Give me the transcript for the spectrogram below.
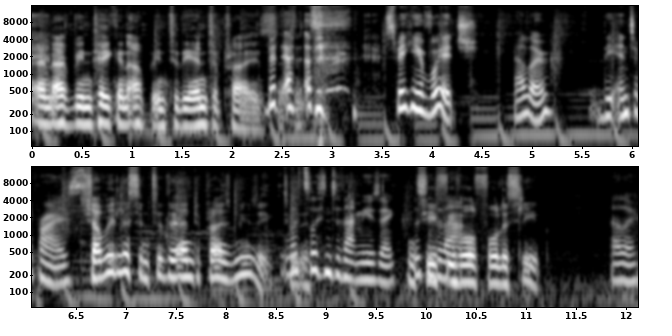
and I've been taken up into the enterprise. But uh, speaking of which, hello, the Enterprise. Shall we listen to the enterprise music? Let's the- listen to that music. and Listen see if we've all fall asleep. Hello.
